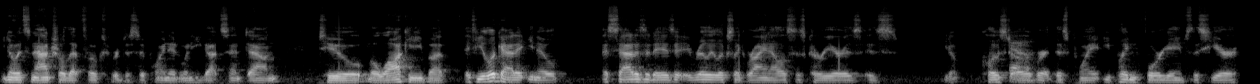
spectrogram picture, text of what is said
you know it's natural that folks were disappointed when he got sent down to Milwaukee. But if you look at it, you know, as sad as it is, it really looks like Ryan Ellis's career is is you know close to yeah. over at this point. He played in four games this year.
